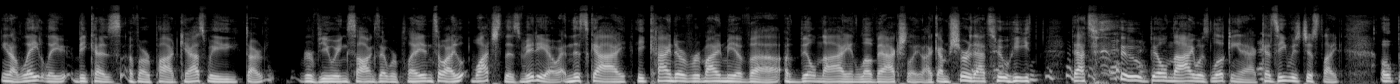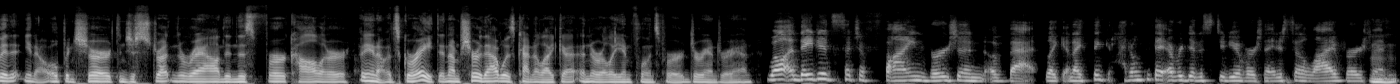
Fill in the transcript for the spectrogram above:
you know, lately, because of our podcast, we start reviewing songs that were played. And so I watched this video and this guy, he kind of reminded me of uh, of Bill Nighy in Love Actually. Like I'm sure that's who he that's who Bill Nighy was looking at because he was just like open, you know, open shirt and just strutting around in this fur collar. You know, it's great. And I'm sure that was kind of like a, an early influence for Duran Duran. Well, and they did such a fine version of that. Like, and I think I don't think they ever did a studio version. They just did a live version.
